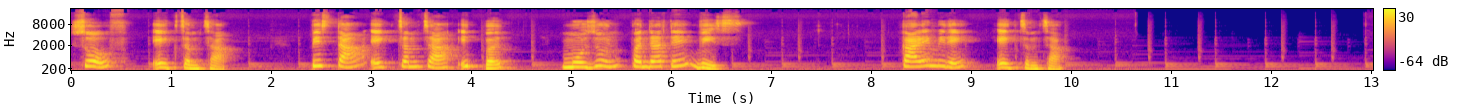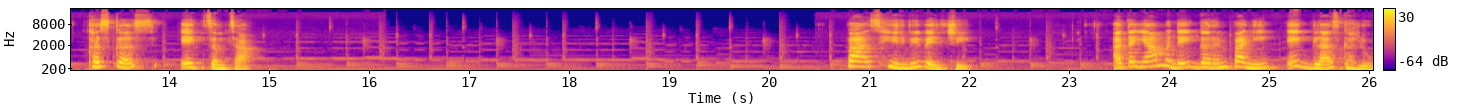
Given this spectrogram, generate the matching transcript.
सोफ एक चमचा. पिस्ता एक चमचा इतपत. मोजून पंधरा ते वीस. काळे मिरे एक चमचा. खसखस एक चमचा. पाच हिरवी वेलची. आता यामध्ये गरम पाणी एक ग्लास घालू.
